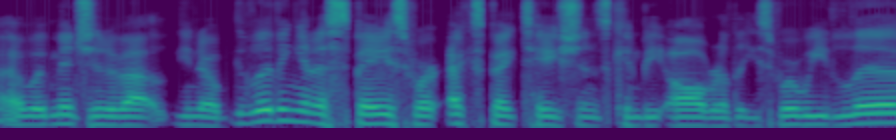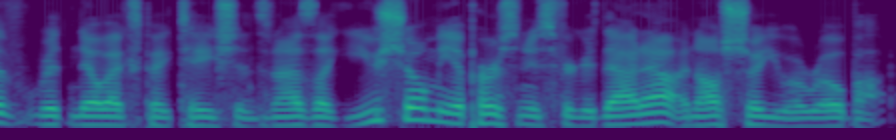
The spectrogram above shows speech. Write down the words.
uh, we mentioned about you know living in a space where expectations can be all released, where we live with no expectations. And I was like, you show me a person who's figured that out, and I'll show you a robot.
